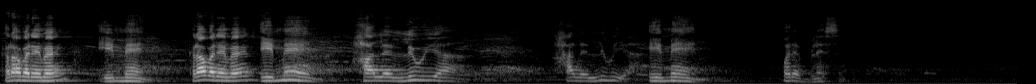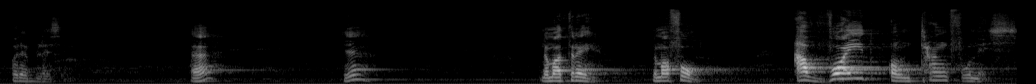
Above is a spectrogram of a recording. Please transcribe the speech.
Can I have an amen? amen Can I have an amen? amen Hallelujah. Hallelujah. amen What a blessing. What a blessing. Huh? Yeah. Number three. Number four. Avoid unthankfulness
